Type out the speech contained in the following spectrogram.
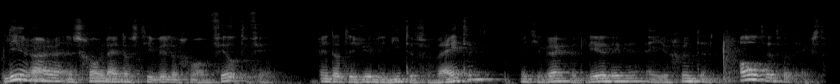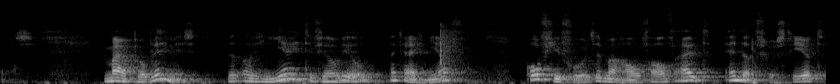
Leraren en schoolleiders die willen gewoon veel te veel. En dat is jullie niet te verwijten, want je werkt met leerlingen en je gunt hen altijd wat extra's. Maar het probleem is dat als jij te veel wil, dan krijg je het niet af. Of je voert het maar half-half uit en dat frustreert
